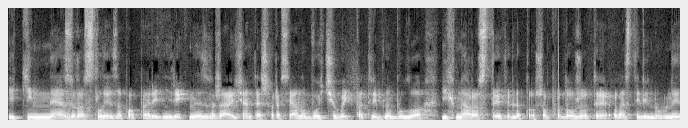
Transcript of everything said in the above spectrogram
які не зросли за попередній рік, незважаючи на те, що росіянам, вочевидь, потрібно було їх наростити для того, щоб продовжувати вести війну. Вони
